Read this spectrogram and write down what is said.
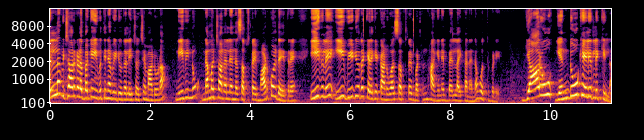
ಎಲ್ಲ ವಿಚಾರಗಳ ಬಗ್ಗೆ ಇವತ್ತಿನ ವಿಡಿಯೋದಲ್ಲಿ ಚರ್ಚೆ ಮಾಡೋಣ. ನೀವಿನ್ನೂ ನಮ್ಮ ಚಾನೆಲ್ ಅನ್ನು ಸಬ್ಸ್ಕ್ರೈಬ್ ಮಾಡ್ಕೊಳ್ಳದೆ ಇದ್ರೆ ಈಗಲೇ ಈ ವಿಡಿಯೋದ ಕೆಳಗೆ ಕಾಣುವ ಸಬ್ಸ್ಕ್ರೈಬ್ ಬಟನ್ ಹಾಗೇನೆ ಬೆಲ್ ಐಕನ್ ಅನ್ನು ಒತ್ತುಬಿಡಿ. ಯಾರೂ ಎಂದೂ ಕೇಳಿರ್ಲಿಕ್ಕಿಲ್ಲ.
